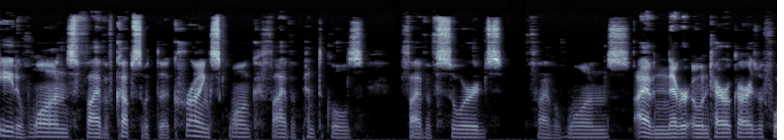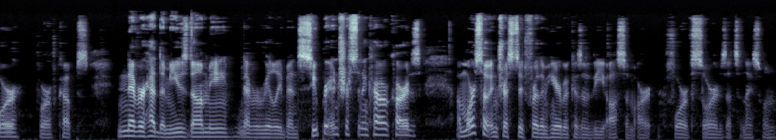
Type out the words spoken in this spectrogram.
Eight of Wands, Five of Cups with the Crying Squonk, Five of Pentacles, Five of Swords, Five of Wands. I have never owned tarot cards before. Four of Cups. Never had them used on me. Never really been super interested in tarot cards. I'm more so interested for them here because of the awesome art. Four of Swords, that's a nice one.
